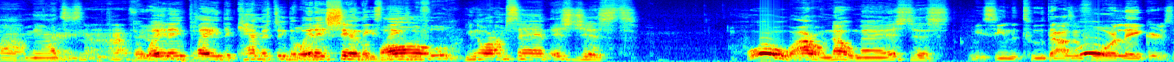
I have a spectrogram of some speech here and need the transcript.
oh man, I just Nah, I the way they played, the chemistry, the But way they share the these ball. You know what I'm saying? It's just, I don't know, man. It's just. We seen the 2004 Lakers.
